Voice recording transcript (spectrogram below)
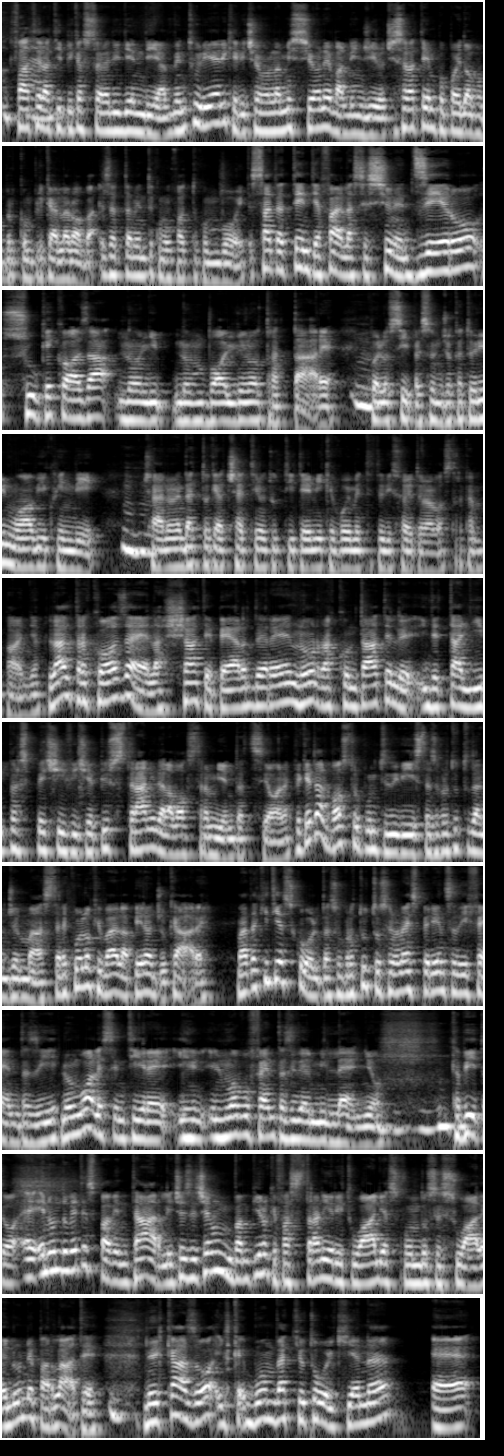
Okay. Fate la tipica storia di DD, avventurieri che ricevono la missione e vanno in giro. Ci sarà tempo poi dopo per complicare la roba, esattamente come ho fatto con voi. State attenti a fare la sessione zero su che cosa non, gli, non vogliono trattare. Mm. Quello sì, perché sono giocatori nuovi, quindi Mm-hmm. Cioè, non è detto che accettino tutti i temi che voi mettete di solito nella vostra campagna. L'altra cosa è lasciate perdere, non raccontate le, i dettagli iper specifici e più strani della vostra ambientazione. Perché dal vostro punto di vista, soprattutto Dungeon Master, è quello che vale la pena giocare. Ma da chi ti ascolta, soprattutto se non ha esperienza dei fantasy, non vuole sentire il, il nuovo fantasy del millennio. Capito? E, e, non dovete spaventarli. Cioè, se c'è un vampiro che fa strani rituali a sfondo sessuale, non ne parlate. Nel caso, il buon vecchio Tolkien è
